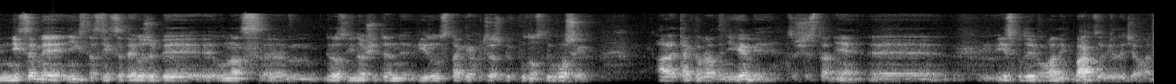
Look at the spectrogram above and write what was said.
Nie chcemy, nikt z nas nie chce tego, żeby u nas rozwinął się ten wirus tak jak chociażby w północnych Włoszech, ale tak naprawdę nie wiemy, co się stanie. E, Jest podejmowanych bardzo wiele działań,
